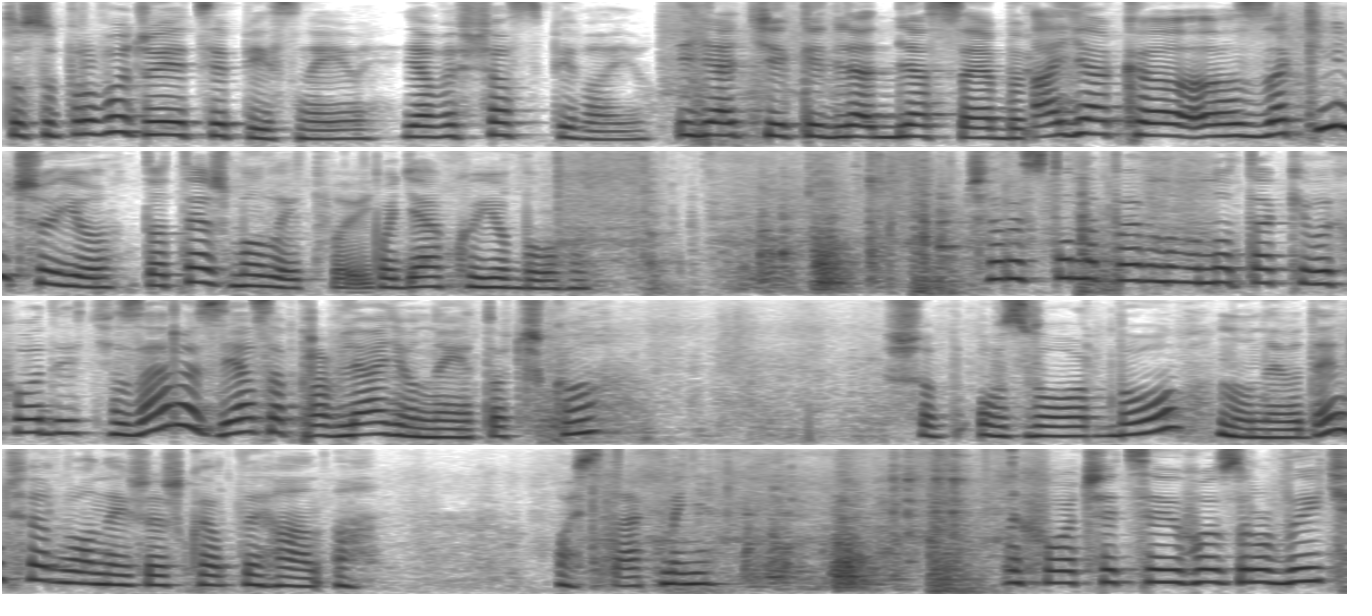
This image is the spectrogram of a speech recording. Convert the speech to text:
то супроводжується піснею. Я весь час співаю. І я тільки для, для себе. А як е, закінчую, то теж молитвою. Подякую Богу. Через то, напевно, воно так і виходить. Зараз я заправляю ниточку, щоб узор був. Ну, не один червоний же ж кардиган, а ось так мені хочеться його зробити.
